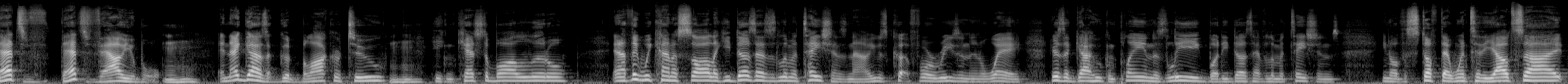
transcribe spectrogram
that's that's valuable. Mm-hmm. And that guy's a good blocker too. He can catch the ball a little. And I think we kind of saw like he does have his limitations now. He was cut for a reason in a way. Here's a guy who can play in this league, but he does have limitations. You know, the stuff that went to the outside,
